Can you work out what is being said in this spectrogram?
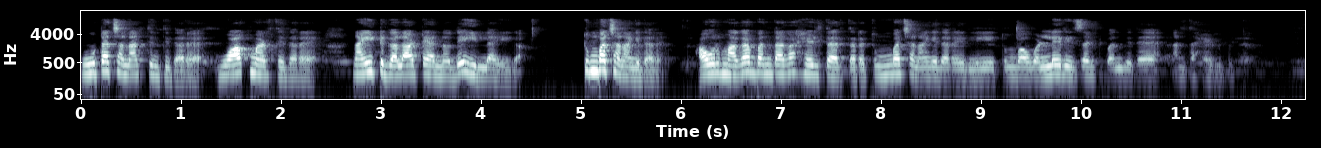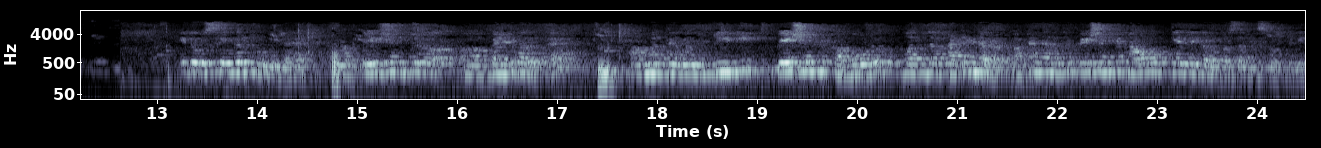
ಊಟ ಚೆನ್ನಾಗಿ ತಿಂತಿದ್ದಾರೆ. ವಾಕ್ ಮಾಡ್ತಿದ್ದಾರೆ. ನೈಟ್ ಗಲಾಟೆ ಅನ್ನೋದೇ ಇಲ್ಲ ಈಗ. ತುಂಬಾ ಚೆನ್ನಾಗಿದ್ದಾರೆ. ಅವ್ರ ಮಗ ಬಂದಾಗ ಹೇಳ್ತಾ ಇರ್ತಾರೆ, ತುಂಬಾ ಚೆನ್ನಾಗಿದ್ದಾರೆ ಇಲ್ಲಿ, ತುಂಬಾ ಒಳ್ಳೆ ರಿಸಲ್ಟ್ ಬಂದಿದೆ ಅಂತ ಹೇಳ್ಬಿಟ್ಟು. ಇದು ಸಿಂಗಲ್ ರೂಮ್ ಇದೆ. ಪೇಷಂಟ್ ಬೆಡ್ ಬರುತ್ತೆ. ಮತ್ತೆ ಒಂದು ಟಿವಿ ಪೇಷಂಟ್ ಕಬೋರ್ಡ್ ಒಂದು ಅಟೆಂಡರ್ ಅಟೆಂಡರ್ ಅಂದ್ರೆ ಪೇಷಂಟ್ಗೆ ನಾವು ಕೇರ್ ಟೇಕರ್ ಸರ್ವಿಸ್ ಕೊಡ್ತೀವಿ.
